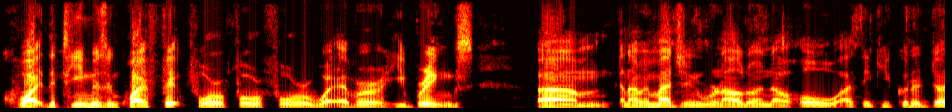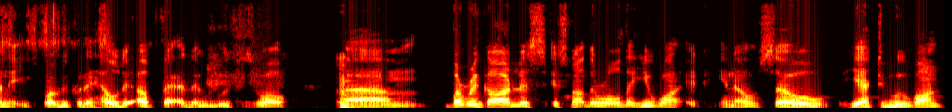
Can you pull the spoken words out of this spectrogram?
quite the team isn't quite fit for for for whatever he brings. Um, and I'm imagining Ronaldo in that hole. I think he could have done it. He probably could have held it up better than Woot as well. Um, but regardless, it's not the role that he wanted, you know. So he had to move on.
